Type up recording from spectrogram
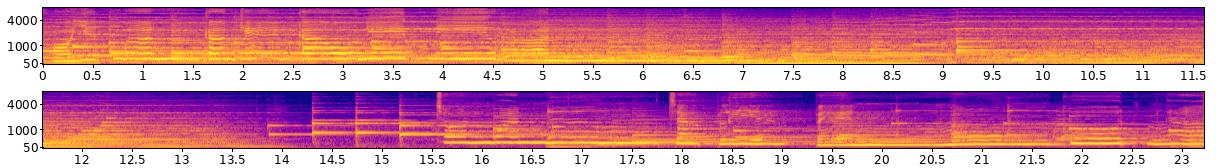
ขอยึดมันกางเขนเก่านิดนิรันดร์ จนวันหนึ่งจะเปลี่ยนเป็นมงกุฎงา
